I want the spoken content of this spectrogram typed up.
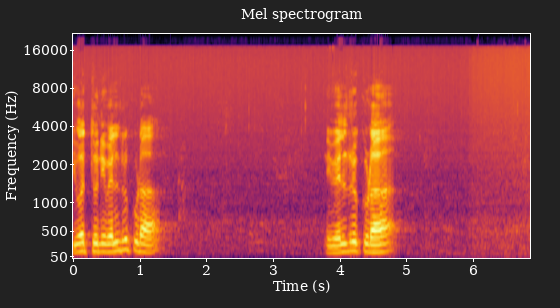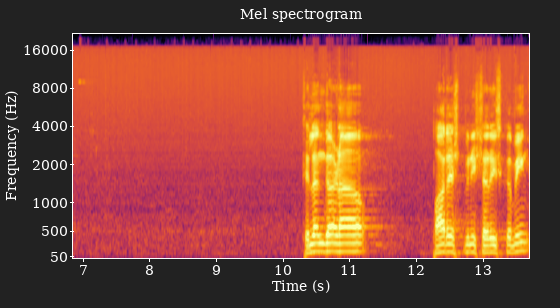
ಇವತ್ತು ನೀವೆಲ್ಲರೂ ಕೂಡ ನೀವೆಲ್ಲರೂ ಕೂಡ Telangana forest minister is coming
